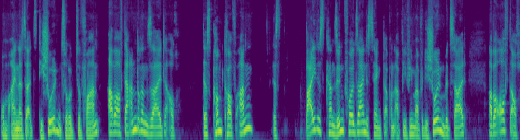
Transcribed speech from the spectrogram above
um einerseits die Schulden zurückzufahren, aber auf der anderen Seite auch, das kommt drauf an, das, beides kann sinnvoll sein, das hängt davon ab, wie viel man für die Schulden bezahlt, aber oft auch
